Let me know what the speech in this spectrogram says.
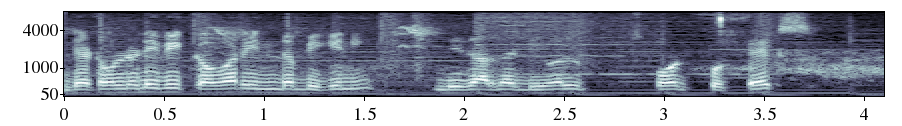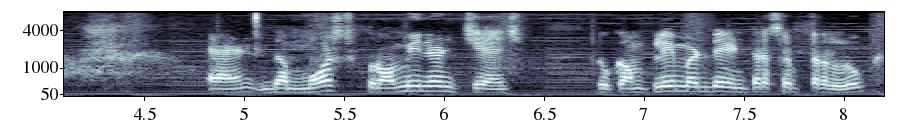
that already we cover in the beginning. These are the dual sport foot pegs. And the most prominent change to complement the interceptor look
